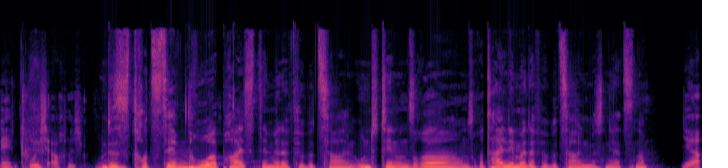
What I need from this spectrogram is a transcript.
Nee, tue ich auch nicht. Und es ist trotzdem ein hoher Preis, den wir dafür bezahlen und den unsere, unsere Teilnehmer dafür bezahlen müssen jetzt, ne? Ja.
